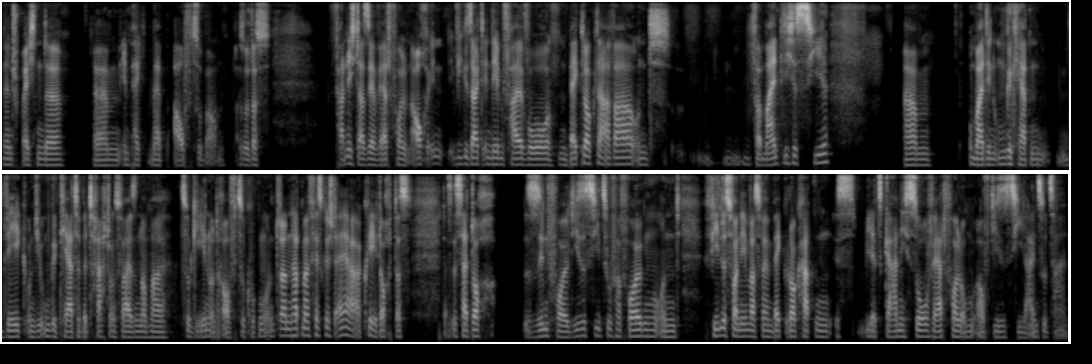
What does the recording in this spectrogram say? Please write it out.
eine entsprechende ähm, Impact Map aufzubauen. Also das fand ich da sehr wertvoll. Und auch, in, wie gesagt, in dem Fall, wo ein Backlog da war und ein vermeintliches Ziel, ähm, um mal den umgekehrten Weg und die umgekehrte Betrachtungsweise nochmal zu gehen und drauf zu gucken. Und dann hat man festgestellt, ja, okay, doch, das, das ist halt doch sinnvoll, dieses Ziel zu verfolgen. Und vieles von dem, was wir im Backlog hatten, ist jetzt gar nicht so wertvoll, um auf dieses Ziel einzuzahlen.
